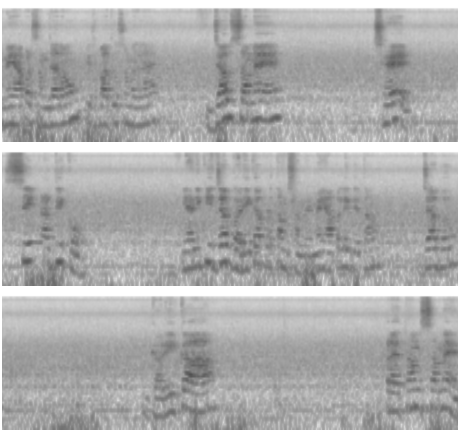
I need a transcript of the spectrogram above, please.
मैं यहाँ पर समझा रहा हूँ, इस बात को समझना है। जब समय छ से अधिक हो, यानी कि जब घड़ी का प्रथम समय, मैं यहाँ पर लिख देता हूँ, जब घड़ी का प्रथम समय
